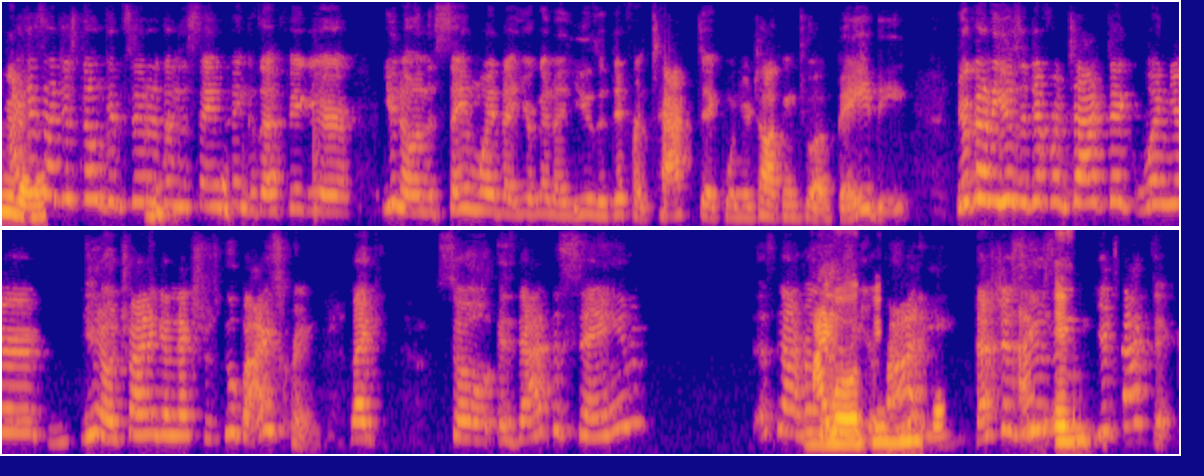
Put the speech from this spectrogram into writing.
I guess I just don't consider them the same thing because I figure, you know, in the same way that you're gonna use a different tactic when you're talking to a baby, you're gonna use a different tactic when you're, you know, trying to get an extra scoop of ice cream. Like, so is that the same? That's not really Well, using your you body. That's just If- using your tactics.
